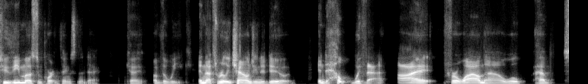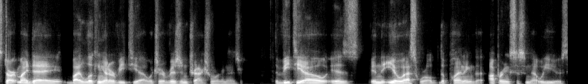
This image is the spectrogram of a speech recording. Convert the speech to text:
to the most important things in the day, okay, of the week. And that's really challenging to do. And to help with that, I, for a while now, will have start my day by looking at our VTO, which is our Vision Traction Organizer. The VTO is in the EOS world, the planning, the operating system that we use,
